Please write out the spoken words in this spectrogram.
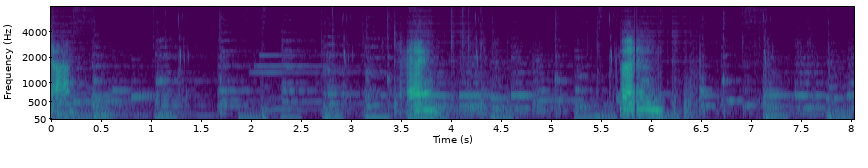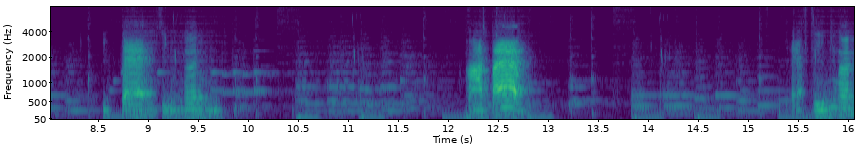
ยางแดง เงินสีแดงสีเงินห้าแต้มแดงสีเงิน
